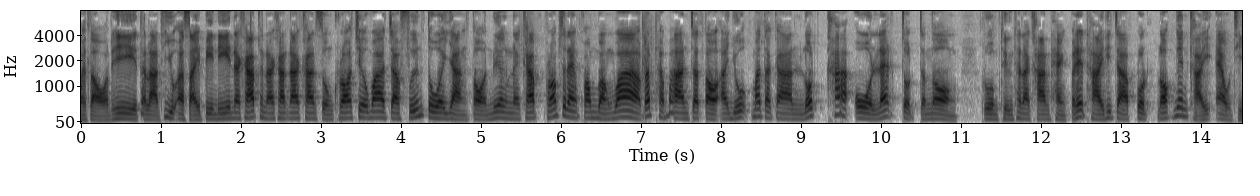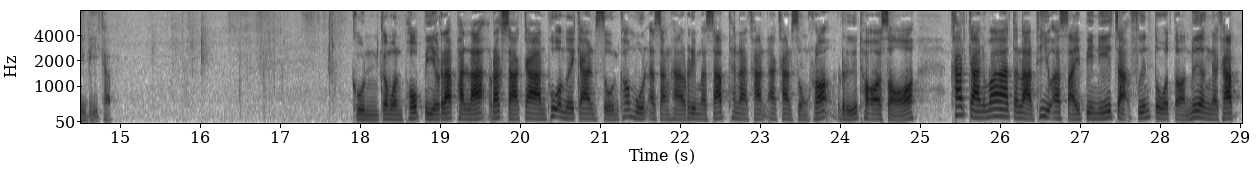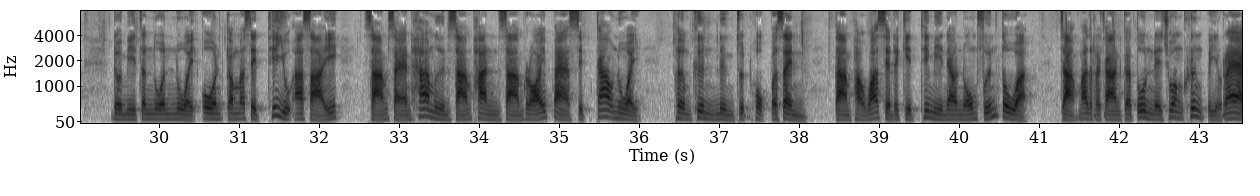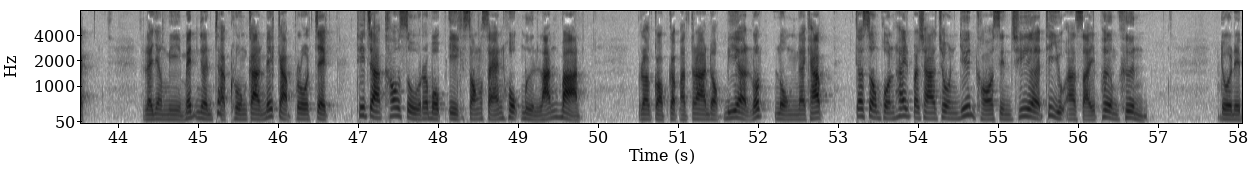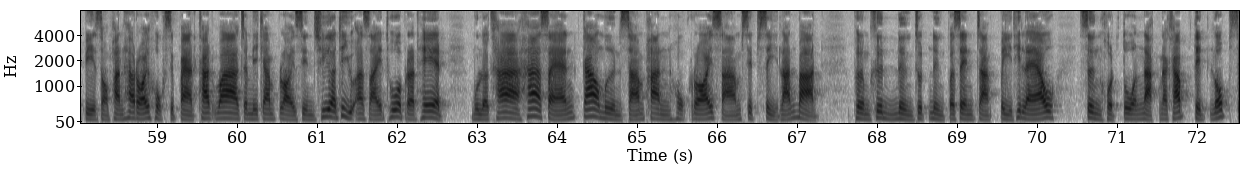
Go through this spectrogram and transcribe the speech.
มาต่อที่ตลาดที่อยู่อาศัยปีนี้นะครับ ธนาคารอาคารสงเคราะห์เชื่อว่าจะฟื้นตัวอย่างต่อเนื่องนะครับ พร้อมแสดงความหวังว่ารัฐบาลจะต่ออายุมาตรการลดค่าโอนและจดจำนอง รวมถึงธนาคารแห่งประเทศไทยที่จะปลดล็อกเงื่อนไข LTV ครับ คุณกมลภพวีรพันละ รักษาการผู้อำนวยการศูนย์ข้อมูลอสังหาริมทรัพย์ ธนาคารอาคารสงเคราะห์หรือทอสคาดการณ์ว่าตลาดที่อยู่อาศัยปีนี้จะฟื้นตัวต่อเนื่องนะครับ โดยมีจำนวนหน่วยโอนกรรมสิทธิ์ที่อยู่อาศัย 353,389 หน่วย เพิ่มขึ้น 1.6%ตามภาวะเศรษฐกิจที่มีแนวโน้มฟื้นตัว จากมาตรการกระตุ้นในช่วงครึ่งปีแรก และยังมีเม็ดเงินจากโครงการเมกะโปรเจกต์ที่จะเข้าสู่ระบบอีก 260,000 ล้านบาท ประกอบกับอัตราดอกเบี้ยลดลงนะครับ จะส่งผลให้ประชาชนยื่นขอสินเชื่อที่อยู่อาศัยเพิ่มขึ้น โดยในปี 2568 คาดว่าจะมีการปล่อยสินเชื่อที่อยู่อาศัยทั่วประเทศ มูลค่า 593,634 ล้านบาท เพิ่มขึ้น 1.1%จากปีที่แล้ว ซึ่งหดตัวหนักนะครับ ติดลบ 13.4%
